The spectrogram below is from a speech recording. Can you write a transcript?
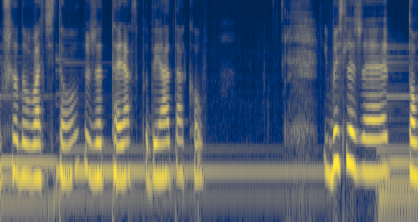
uszanować to, że teraz podjęła taką. I myślę, że to,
